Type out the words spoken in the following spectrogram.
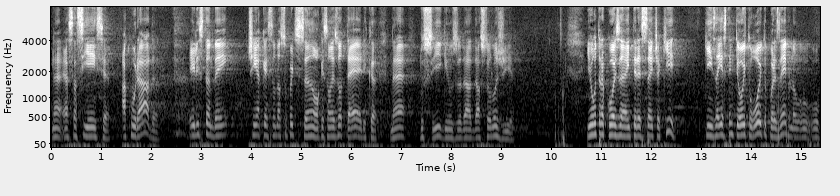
né, essa ciência acurada, eles também tinham a questão da superstição, a questão esotérica, né, dos signos, da, da astrologia. E outra coisa interessante aqui, que em Isaías 38:8, por exemplo, o, o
